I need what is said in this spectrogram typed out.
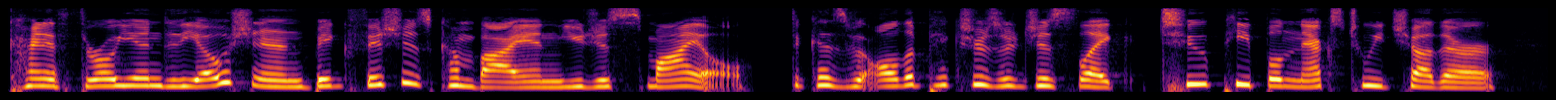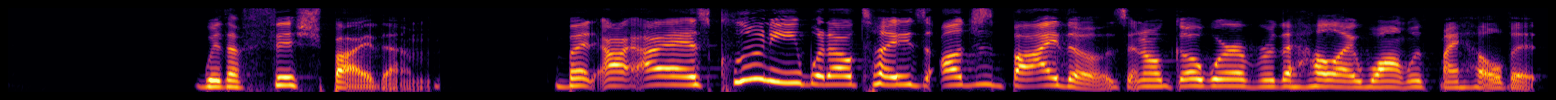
kind of throw you into the ocean and big fishes come by and you just smile because all the pictures are just like two people next to each other with a fish by them. But I, I, as Clooney, what I'll tell you is I'll just buy those and I'll go wherever the hell I want with my helmet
